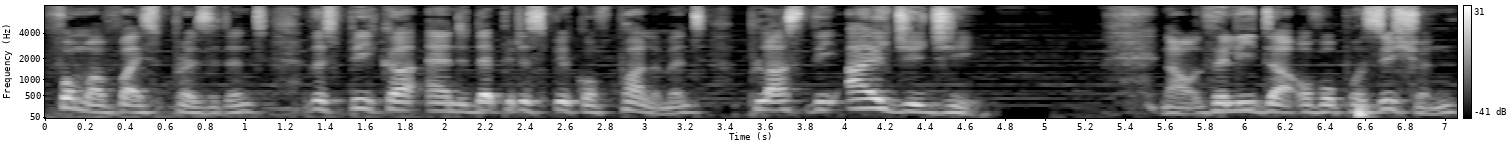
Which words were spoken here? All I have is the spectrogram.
former vice president, the speaker and deputy speaker of parliament, plus the IGG. Now, the leader of opposition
